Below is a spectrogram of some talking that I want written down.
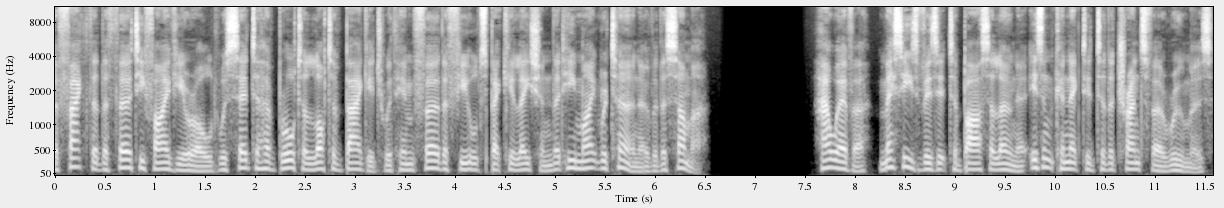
The fact that the 35 year old was said to have brought a lot of baggage with him further fueled speculation that he might return over the summer. However, Messi's visit to Barcelona isn't connected to the transfer rumours,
